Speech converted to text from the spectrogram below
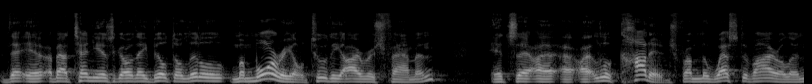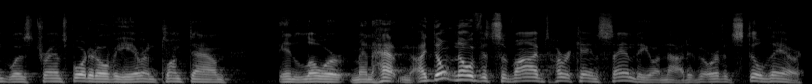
they, uh, about 10 years ago, they built a little memorial to the Irish famine. It's a, a, a, little cottage from the west of Ireland was transported over here and plunked down in lower Manhattan. I don't know if it survived Hurricane Sandy or not, if, or if it's still there.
